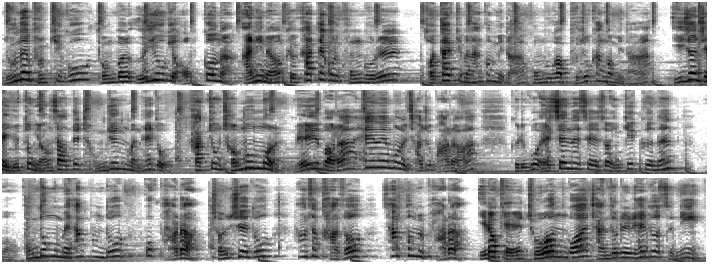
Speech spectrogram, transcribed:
눈에 불 켜고 돈 벌 의욕이 없거나 아니면 그 카테고리 공부를 겉핥기만 한 겁니다. 공부가 부족한 겁니다. 이전 제 유통 영상들 정주행만 해도 각종 전문몰 매일 봐라, 해외몰 자주 봐라, 그리고 SNS에서 인기 끄는 뭐 공동구매 상품도 꼭 봐라, 전시회도 항상 가서 상품을 봐라 이렇게 조언과 잔소리를 해두었으니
